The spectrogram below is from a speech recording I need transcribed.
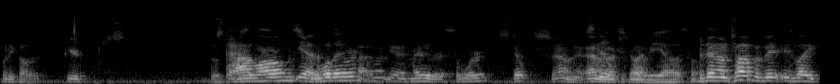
what do you call those? Pier... The pylons Yeah, or whatever. pylon, yeah. Maybe that's the word. Stilts? I don't know. I don't know Stilts, it. maybe yeah. But then on top of it is like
